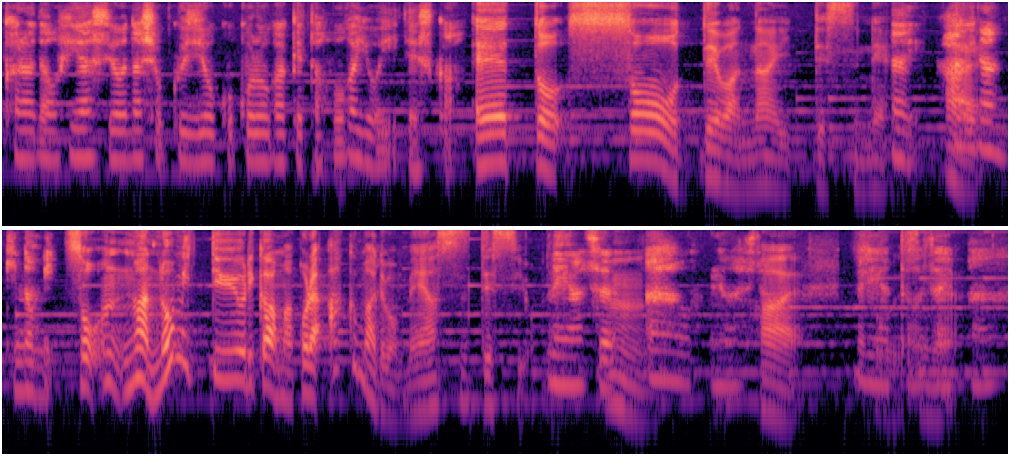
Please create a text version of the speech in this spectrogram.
体を冷やすような食事を心がけた方が良いですか？えっ、とそうではないですね、はい。はい。排卵期のみ。そううんまあのみっていうよりかはまあこれあくまでも目安ですよ目安、うん。ああわかりました、はい。ありがとうございすます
